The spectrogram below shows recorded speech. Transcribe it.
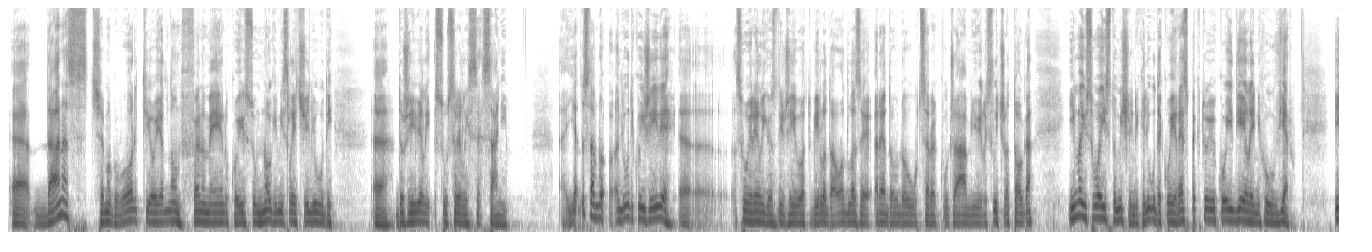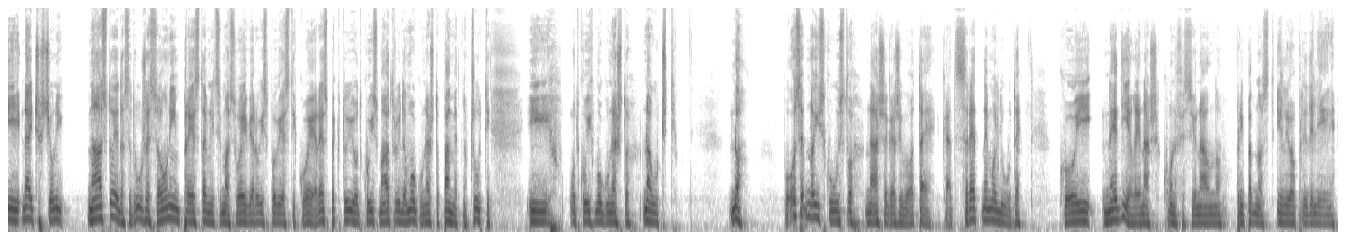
E, danas ćemo govoriti o jednom fenomenu koji su mnogi misleći ljudi e, doživjeli, susreli se sa njim. E, jednostavno, ljudi koji žive e, svoj religiozni život, bilo da odlaze redovno u crkvu, džamiju ili slično toga, imaju svoje isto mišljenike, ljude koji respektuju, koji dijele njihovu vjeru. I najčešće oni nastoje da se druže sa onim predstavnicima svoje vjeroispovijesti koje respektuju, od koji smatruju da mogu nešto pametno čuti i od kojih mogu nešto naučiti. No, posebno iskustvo našega života je kad sretnemo ljude koji ne dijele naše konfesionalno pripadnost ili opredeljenje,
